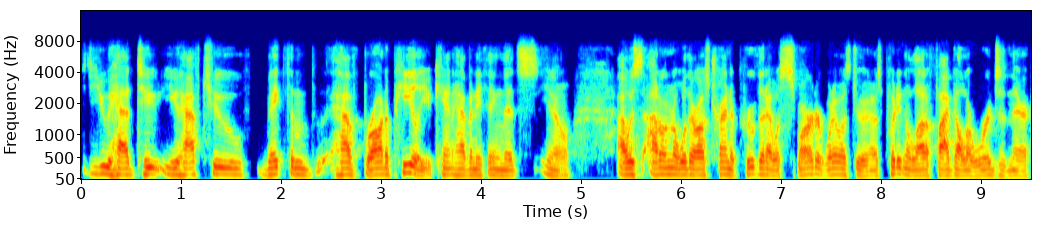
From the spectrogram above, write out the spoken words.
You had to you have to make them have broad appeal. You can't have anything that's you know. I was I don't know whether I was trying to prove that I was smart or what I was doing. I was putting a lot of five dollar words in there,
